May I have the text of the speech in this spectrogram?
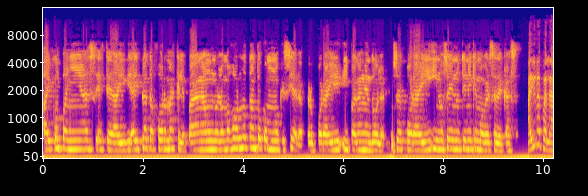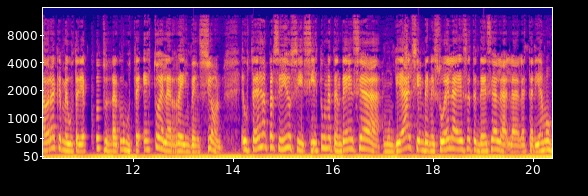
hay compañías, este, hay, hay plataformas que le pagan a uno, a lo mejor no tanto como uno quisiera, pero por ahí y pagan en dólares. O sea, por ahí y no sé, no tienen que moverse de casa. Hay una palabra que me gustaría consultar con usted, esto de la reinvención. ¿Ustedes han percibido si, si esto es una tendencia mundial, si en Venezuela esa tendencia la, la, estaríamos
